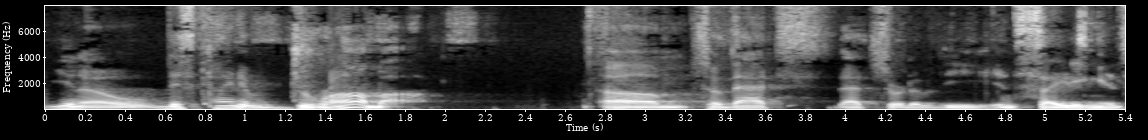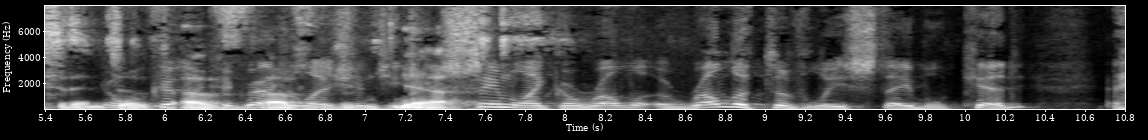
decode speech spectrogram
you know, this kind of drama? Um, so that's that's sort of the inciting incident well, of, of, congratulations. Of, you yeah. seem like a, rel- a relatively stable kid.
